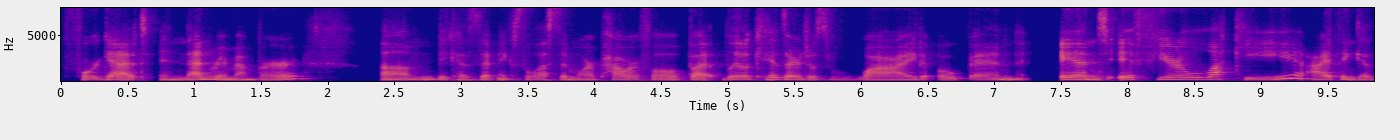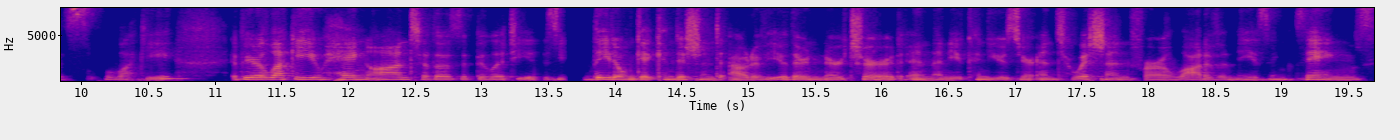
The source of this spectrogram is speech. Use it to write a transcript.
forget and then remember um, because that makes the lesson more powerful but little kids are just wide open and if you're lucky, I think it's lucky. If you're lucky, you hang on to those abilities. They don't get conditioned out of you, they're nurtured. And then you can use your intuition for a lot of amazing things.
